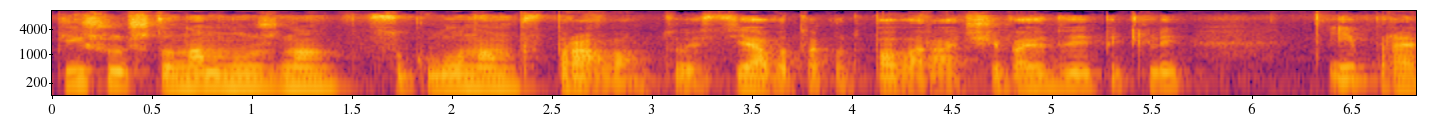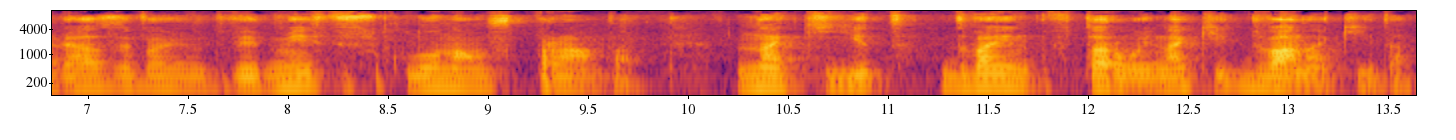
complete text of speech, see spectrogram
пишут, что нам нужно с уклоном вправо. То есть я вот так вот поворачиваю две петли и провязываю две вместе с уклоном вправо накид, двой, второй накид, два накида,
